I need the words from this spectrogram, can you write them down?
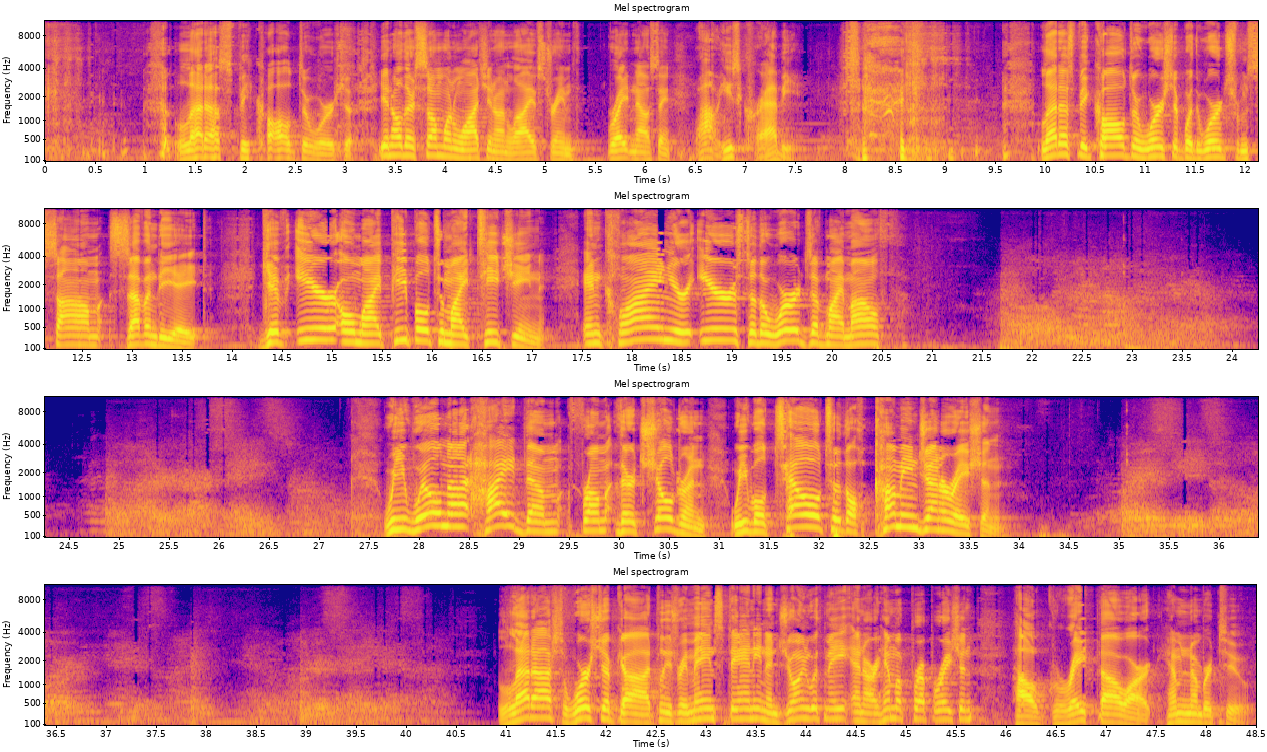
Let us be called to worship. You know, there's someone watching on live stream right now saying, wow, he's crabby. Let us be called to worship with words from Psalm 78. Give ear, O my people, to my teaching. Incline your ears to the words of my mouth. We will not hide them from their children. We will tell to the coming generation. Let us worship God. Please remain standing and join with me in our hymn of preparation, How Great Thou Art, hymn number two.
